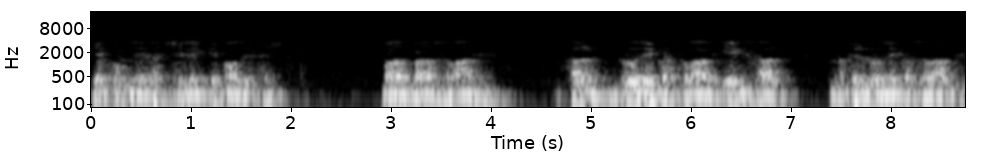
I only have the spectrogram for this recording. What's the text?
یہ گم حج سے لے کے نو حج بہت بڑا سوال ہے۔ ہر روزے کا سوال ایک سال نفل روزے کا سوال ہے۔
